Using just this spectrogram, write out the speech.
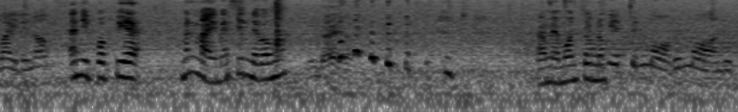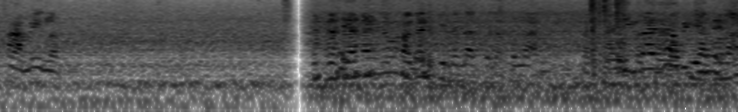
ไว้เลยเนาะอันนี้ปอเปียะมันใหม่ไหมซิมได้บ้างมั้งมันได้ครับเอาแม่มอนซิมเราเนาะเป็นเป็นหมอเป็นหมอลูกค้าเองล่ะ พากันกินในร้านคนละคนละผัดไทยผัดไทยข้าวเปียกคนละ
